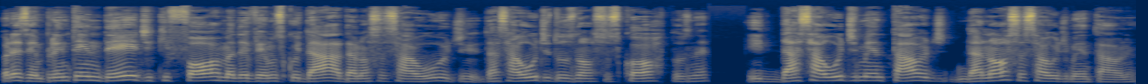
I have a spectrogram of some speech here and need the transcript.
Por exemplo, entender de que forma devemos cuidar da nossa saúde, da saúde dos nossos corpos, né? E da saúde mental, da nossa saúde mental, né?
